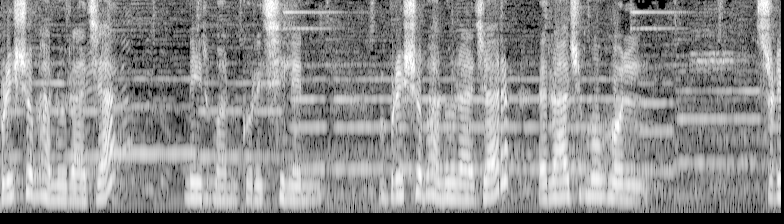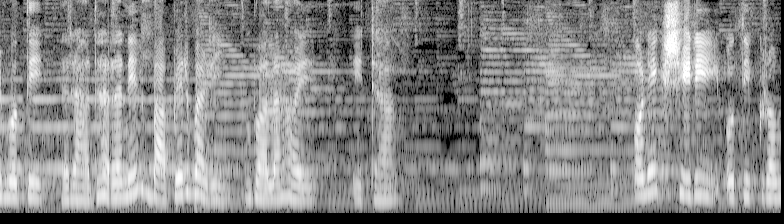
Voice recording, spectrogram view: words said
বৃষভানু রাজা নির্মাণ করেছিলেন। বৃষভানু রাজার রাজমহল, শ্রীমতী রাধারানীর বাপের বাড়ি বলা হয় এটা। অনেক সিঁড়ি অতিক্রম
